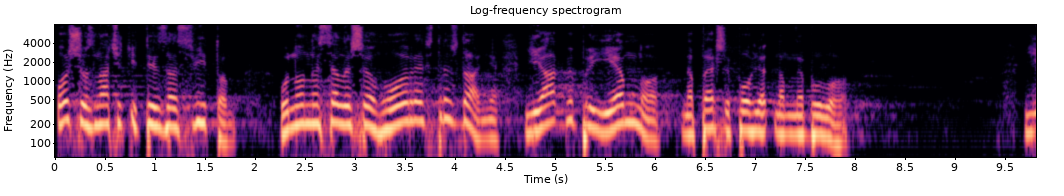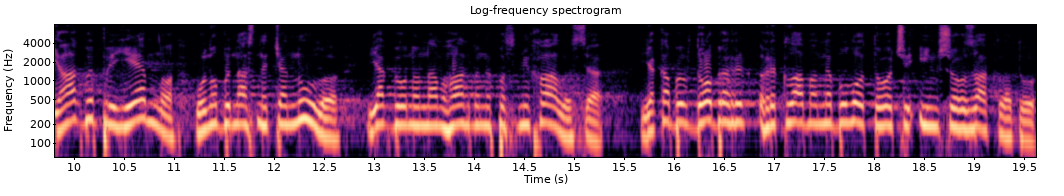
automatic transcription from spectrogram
Ось що значить іти за світом. Воно несе лише горе страждання. Як би приємно, на перший погляд, нам не було. Як би приємно, воно би нас не тянуло, як би воно нам гарно не посміхалося, яка би добра реклама не було того чи іншого закладу.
